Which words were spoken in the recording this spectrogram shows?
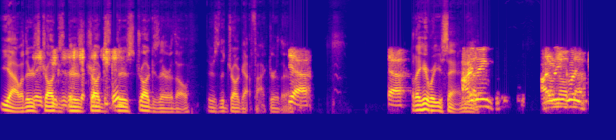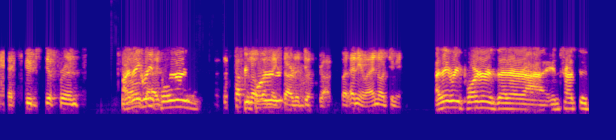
Yeah, well, there's They drugs. There's drugs. There's drugs there, though. There's the drug out factor there. Yeah, yeah. But I hear what you're saying. I yeah. think I I know think if like, that made a huge difference. I think Okay. reporters It's tough to know when they started doing drugs, but anyway, I know what you mean. I think reporters that are uh, entrusted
